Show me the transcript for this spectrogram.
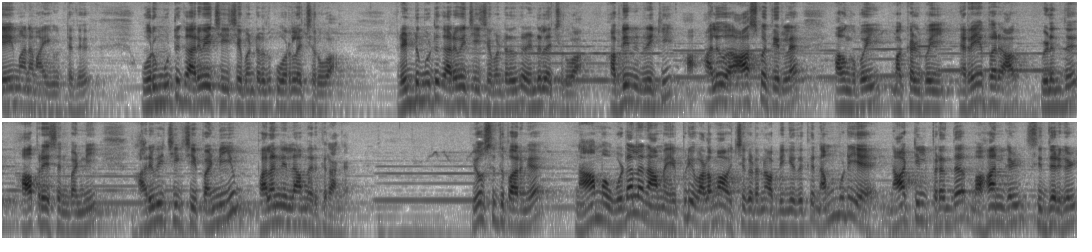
தேய்மானம் ஆகிவிட்டது. ஒரு மூட்டுக்கு அறுவை சிகிச்சை பண்ணுறதுக்கு ஒரு லட்ச ரூபா. ரெண்டு மூட்டுக்கு அறுவை சிகிச்சை பண்ணுறதுக்கு ரெண்டு லட்ச ரூபா அப்படின்னு இன்றைக்கி அலுவ ஆஸ்பத்திரியில் அவங்க போய் மக்கள் போய் நிறைய பேர் விழுந்து ஆப்ரேஷன் பண்ணி அறுவை சிகிச்சை பண்ணியும் பலன் இல்லாமல் இருக்கிறாங்க. யோசித்து பாருங்க நாம் உடலை நாம் எப்படி வளமாக வச்சுக்கிடணும் அப்படிங்கிறதுக்கு நம்முடைய நாட்டில் பிறந்த மகான்கள் சித்தர்கள்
